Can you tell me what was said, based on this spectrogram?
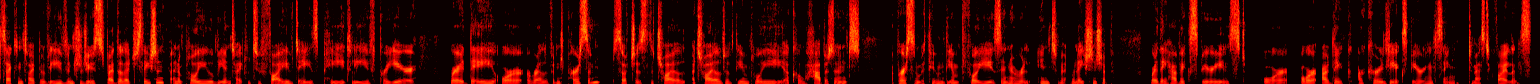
second type of leave introduced by the legislation. An employee will be entitled to five days paid leave per year where they or a relevant person, such as the child, a child of the employee, a cohabitant, a person with whom the employee is in an re- intimate relationship, where they have experienced or or are they are currently experiencing domestic violence.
